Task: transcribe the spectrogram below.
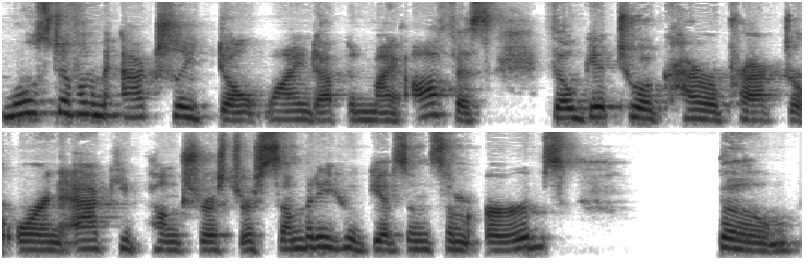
most of them actually don't wind up in my office. They'll get to a chiropractor or an acupuncturist or somebody who gives them some herbs. Boom,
